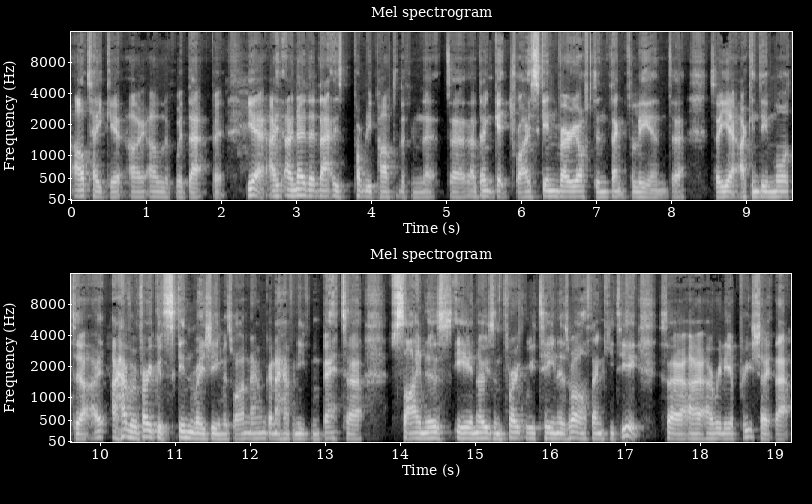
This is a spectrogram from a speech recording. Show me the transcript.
I'll take it. I, will live with that. But yeah, I, I, know that that is probably part of the thing that uh, I don't get dry skin very often, thankfully. And uh, so, yeah, I can do more to. I, I have a very good skin regime as well. Now I'm going to have an even better sinus, ear, nose, and throat routine as well. Thank you to you. So I, I really appreciate that.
